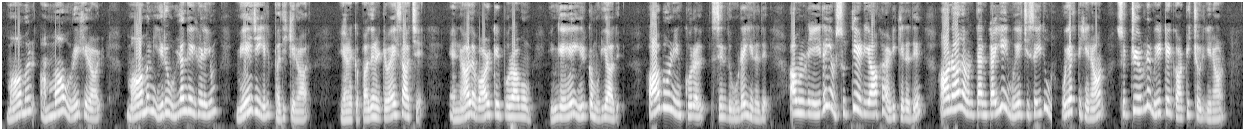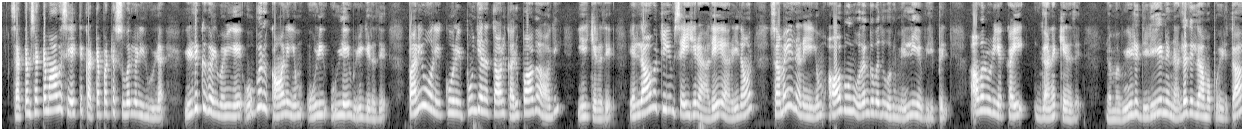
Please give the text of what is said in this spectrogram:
மாமன் அம்மா உரைகிறாள். மாமன் இரு உள்ளங்கைகளையும் மேஜையில் பதிக்கிறார். எனக்கு பதினெட்டு வயசாச்சு. என்னால் வாழ்க்கை புறாவும் இங்கேயே இருக்க முடியாது. ஆபோனின் குரல் சிறிது உடைகிறது. அவனுடைய இதயம் சுத்தியடியாக அடிக்கிறது. ஆனால் அவன் தன் கையை முயற்சி செய்து உயர்த்துகிறான். சுற்றியுள்ள வீட்டை காட்டிச் சொல்கிறான். சட்டம் சட்டமாக சேர்த்து கட்டப்பட்ட சுவர்களில் உள்ள இடுக்குகள் வழியே ஒவ்வொரு காலையும் ஒளி உள்ளே விழுகிறது. பனி ஓலை கூரை பூஞ்சனத்தால் கருப்பாக ஆகி இருக்கிறது. எல்லாவற்றையும் செய்கிற அதே அறைதான். சமையல் அறையையும் ஆபூன் உறங்குவது ஒரு மெல்லிய விரிப்பில் அவனுடைய கை கனக்கிறது. நம்ம வீடு திடீர்னு நல்லதில்லாமல் போயிடுத்தா?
